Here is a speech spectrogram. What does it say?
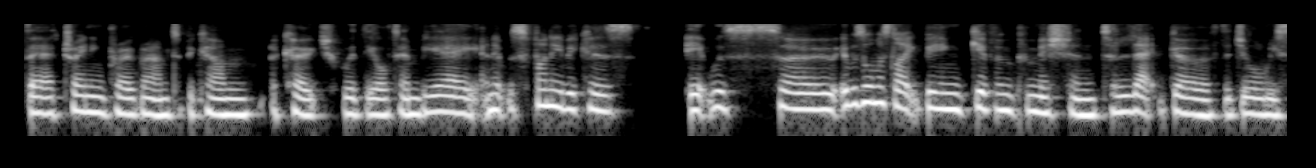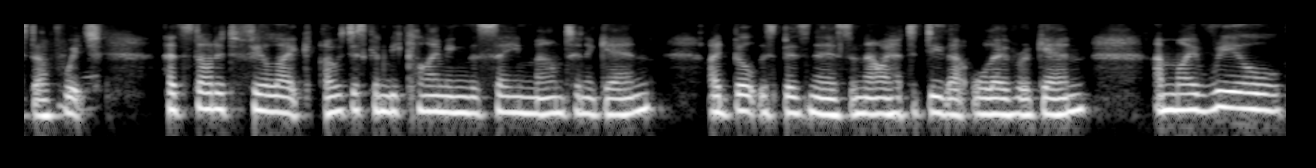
their training program to become a coach with the Alt MBA. And it was funny because it was so it was almost like being given permission to let go of the jewelry stuff mm-hmm. which had started to feel like I was just going to be climbing the same mountain again. I'd built this business and now I had to do that all over again. And my real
